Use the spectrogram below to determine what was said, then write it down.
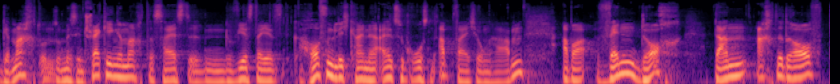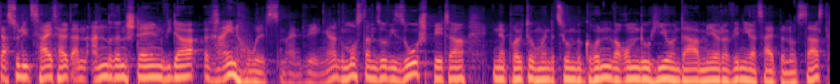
gemacht und so ein bisschen Tracking gemacht. Das heißt, äh, du wirst da jetzt hoffentlich keine allzu großen Abweichungen haben. Aber wenn doch, dann achte drauf, dass du die Zeit halt an anderen Stellen wieder reinholst, meinetwegen. Ja? Du musst dann sowieso später in der Projektdokumentation begründen, warum du hier und da mehr oder weniger Zeit benutzt hast.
